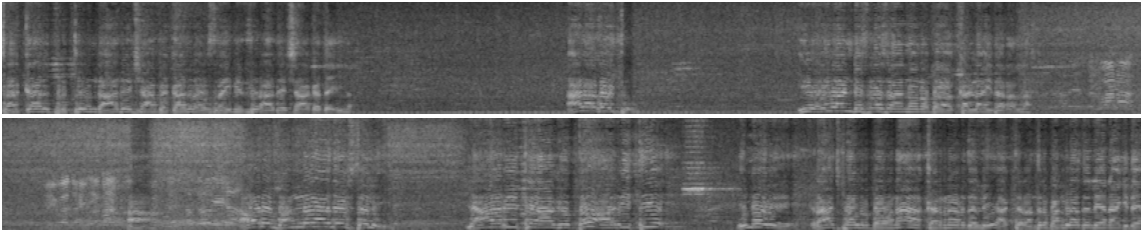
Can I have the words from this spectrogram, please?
ಸರ್ಕಾರ ಪ್ರತಿಯೊಂದು ಆದೇಶ ಆಗಬೇಕಾದ್ರೆ ಅವ್ರು ಸೈನ್ ಇಲ್ದಿರ ಆದೇಶ ಆಗದೇ ಇಲ್ಲ. ಹಾಳಾಗೋಯ್ತು. ಈ ಐವಾನ್ ಡಿಸೋಸ ಅನ್ನೋನೊಬ್ಬ ಕಳ್ಳ ಇದಾರಲ್ಲ ಹಾ. ಬಾಂಗ್ಲಾದೇಶದಲ್ಲಿ ಯಾವ ರೀತಿ ಆಗುತ್ತೋ ಆ ರೀತಿ ಇಲ್ಲಿ ರಾಜ್ಪಾಲರ ಭವನ ಕರ್ನಾಟಕದಲ್ಲಿ ಆಗ್ತಾರೆ ಅಂದ್ರೆ ಬಾಂಗ್ಲಾದಲ್ಲಿ ಏನಾಗಿದೆ?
